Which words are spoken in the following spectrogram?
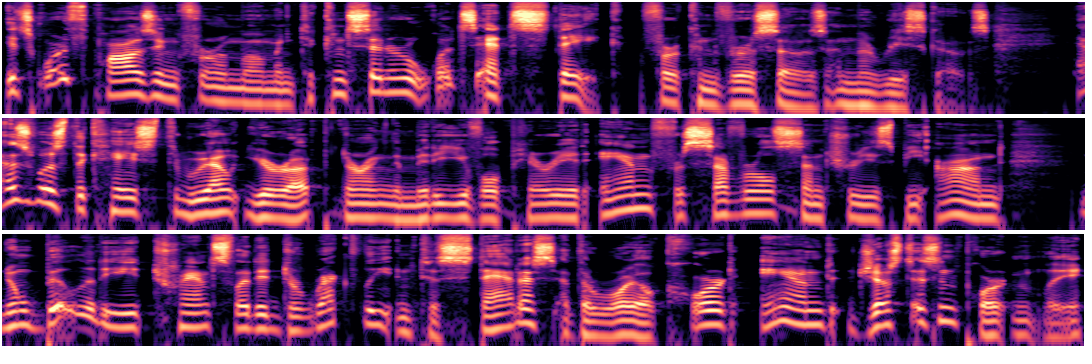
It's worth pausing for a moment to consider what's at stake for conversos and moriscos. As was the case throughout Europe during the medieval period and for several centuries beyond, nobility translated directly into status at the royal court and, just as importantly,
